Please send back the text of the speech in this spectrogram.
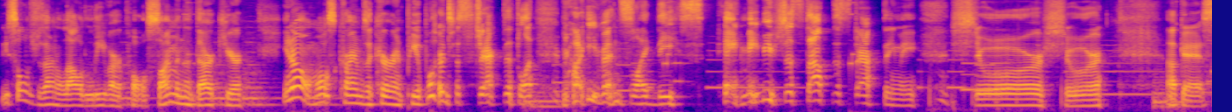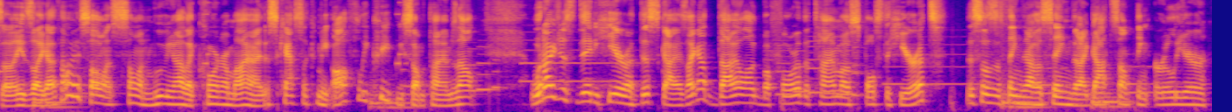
These soldiers aren't allowed to leave our post, so I'm in the dark here. You know, most crimes occur and people are distracted by events like these. Hey, maybe you should stop distracting me. Sure, sure. Okay, so he's like, I thought I saw someone moving out of the corner of my eye. This castle can be awfully creepy sometimes. Now, what I just did here at this guy is I got dialogue before the time I was supposed to hear it. This was the thing that I was saying that I got something earlier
